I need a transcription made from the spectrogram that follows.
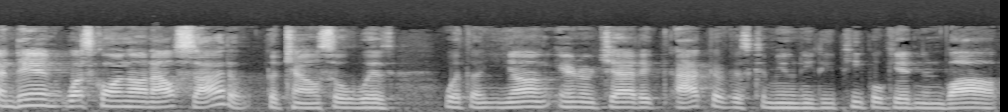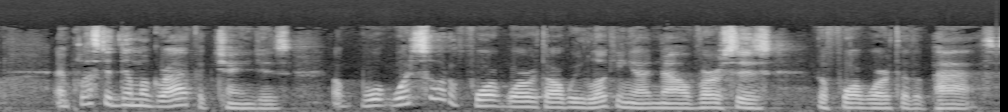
and then what's going on outside of the council with, with a young, energetic activist community, people getting involved, and plus the demographic changes. Uh, wh- what sort of Fort Worth are we looking at now versus the Fort Worth of the past?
